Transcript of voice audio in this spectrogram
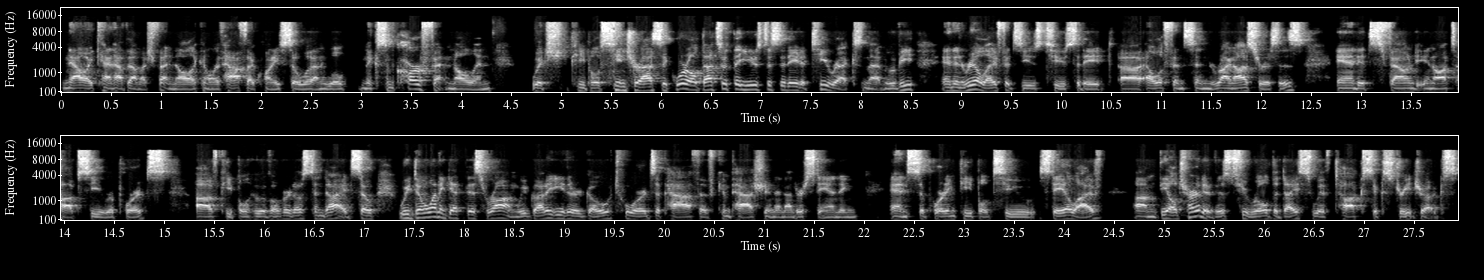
now I can't have that much fentanyl. I can only have half that quantity. So then we'll mix some carfentanil in, which people see in Jurassic World, that's what they use to sedate a T Rex in that movie. And in real life, it's used to sedate uh, elephants and rhinoceroses. And it's found in autopsy reports of people who have overdosed and died. So we don't want to get this wrong. We've got to either go towards a path of compassion and understanding and supporting people to stay alive um, the alternative is to roll the dice with toxic street drugs,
